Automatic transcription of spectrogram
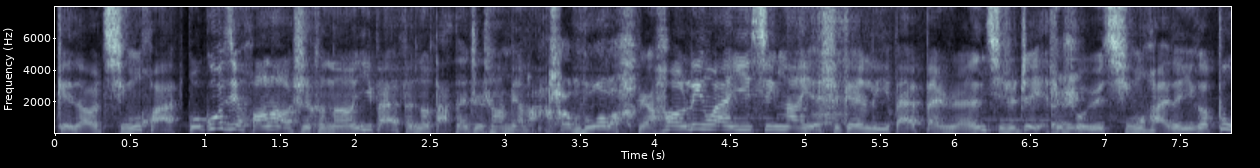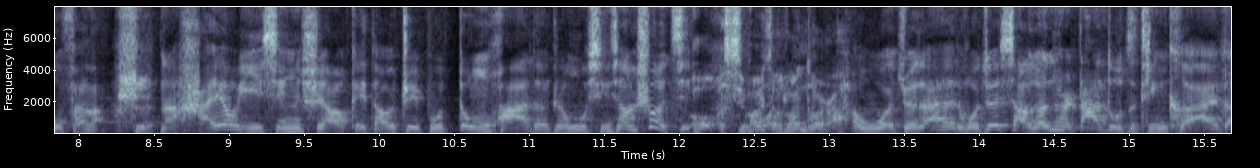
给到情怀，我估计黄老师可能一百分都打在这上面了，差不多吧。然后另外一星呢，也是给李白本人，其实这也是属于情怀的一个部分了。是，那还有一星是要给到这部动画的人物形象设计。哦，喜欢小短腿啊？我觉得，哎，我觉得小短腿大肚子挺可爱的。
